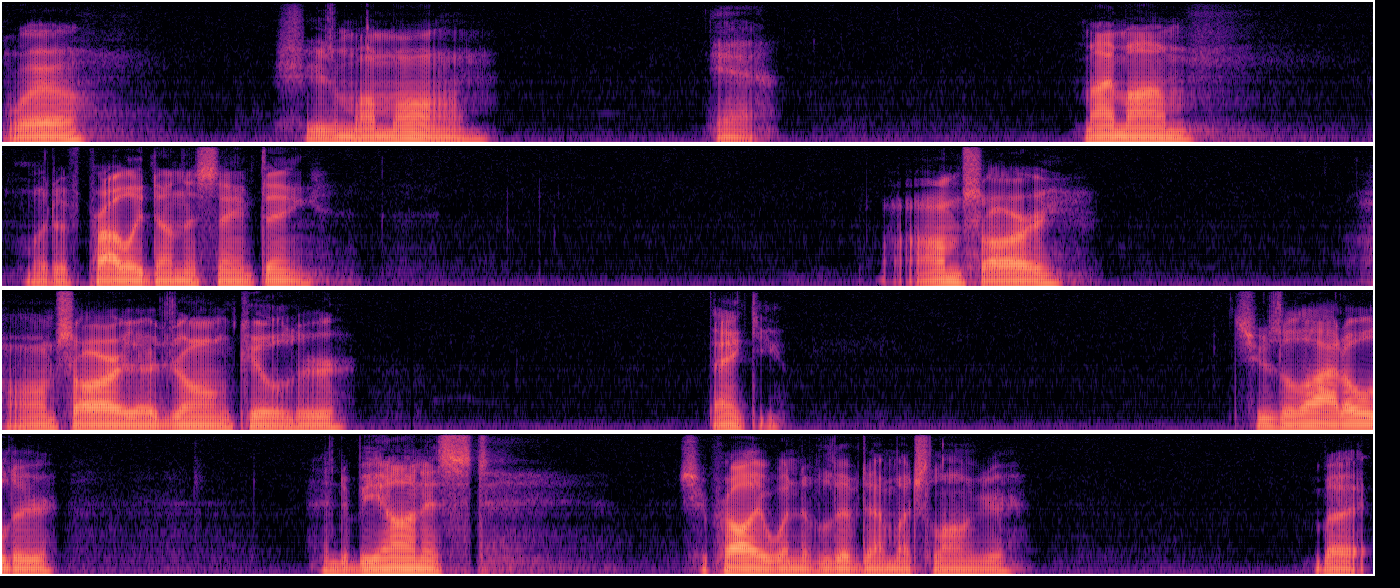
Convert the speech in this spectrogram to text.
Well, she's my mom. Yeah. My mom would have probably done the same thing. I'm sorry. I'm sorry that John killed her. Thank you. She was a lot older, and to be honest, she probably wouldn't have lived that much longer. But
